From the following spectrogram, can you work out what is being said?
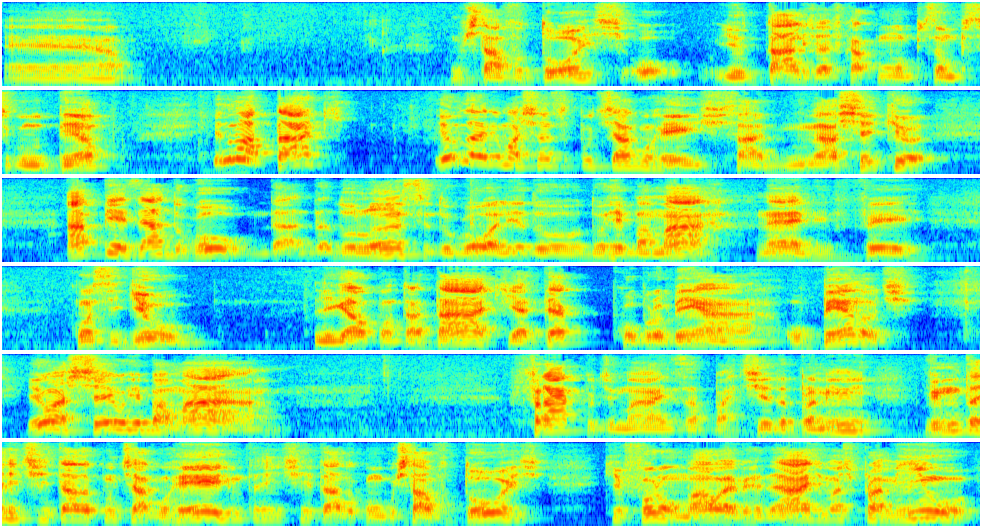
É... Gustavo Torres, ou... e o Thales vai ficar como uma opção para o segundo tempo. E no ataque, eu daria uma chance para o Thiago Reis, sabe? Achei que, apesar do gol, da, do lance do gol ali do, do Ribamar, né? Ele fez, conseguiu ligar o contra-ataque, até cobrou bem a, o pênalti. Eu achei o Ribamar fraco demais essa partida. Para mim, vi muita gente irritada com o Thiago Reis, muita gente irritada com o Gustavo Torres, que foram mal, é verdade, mas para mim o,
